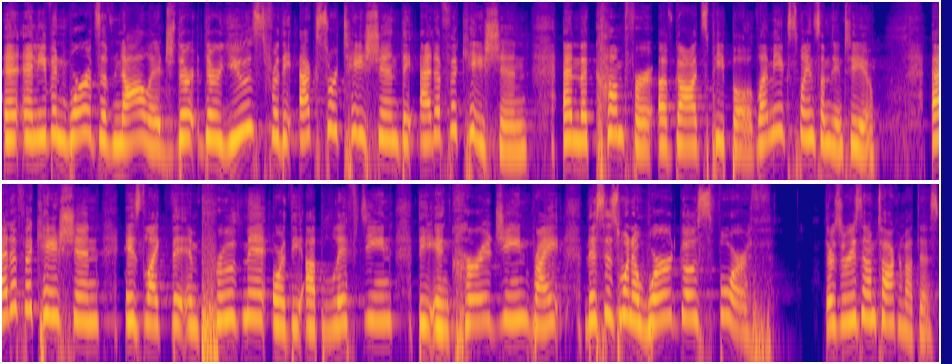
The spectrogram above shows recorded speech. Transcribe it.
and, and, even words of knowledge, they're, they're used for the exhortation, the edification, and the comfort of God's people. Let me explain something to you. Edification is like the improvement or the uplifting, the encouraging, right? This is when a word goes forth. There's a reason I'm talking about this.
